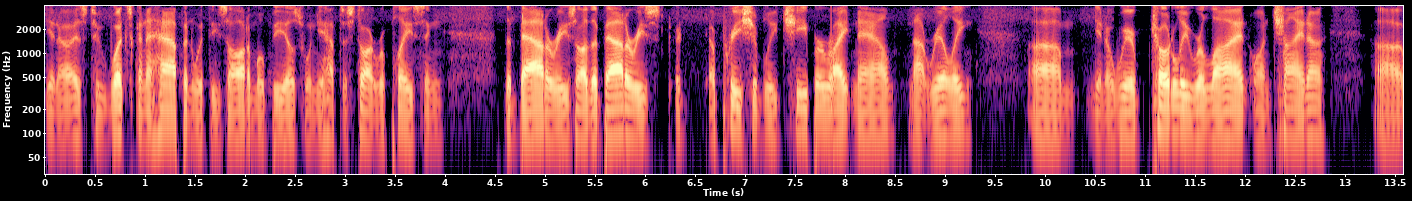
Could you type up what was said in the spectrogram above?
you know, as to what's going to happen with these automobiles when you have to start replacing the batteries. Are the batteries appreciably cheaper right now? Not really. Um, you know, we're totally reliant on China. Uh,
